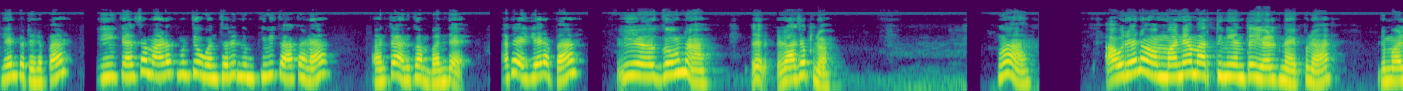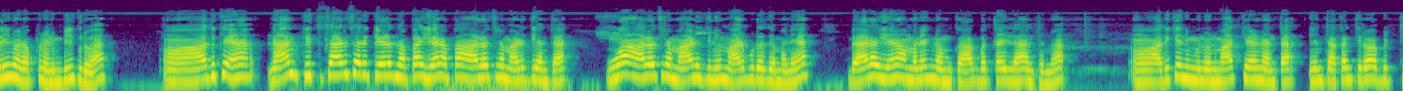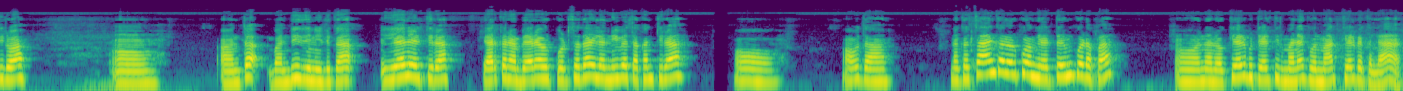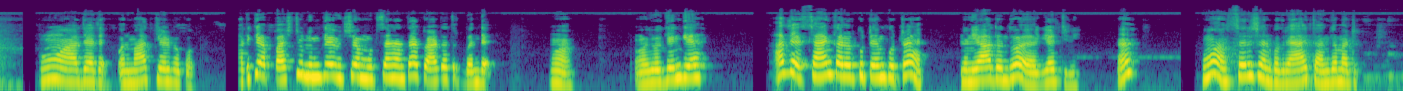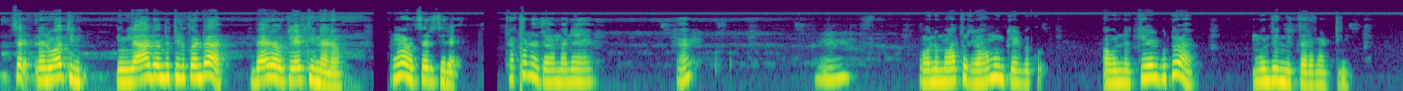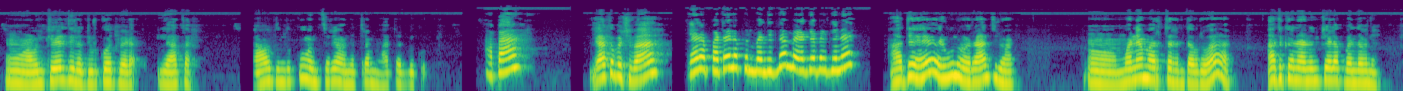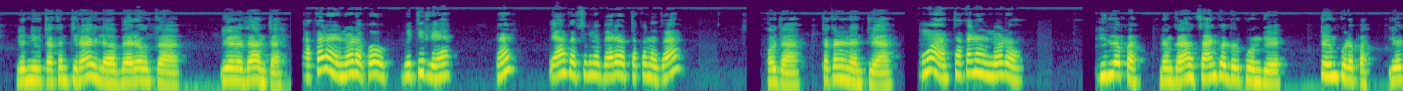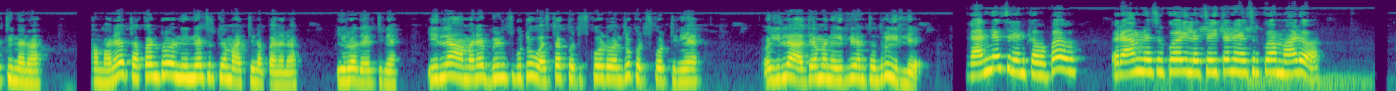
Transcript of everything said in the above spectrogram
ಏನು ಪಟೇಲಪ್ಪ? ಈ ಕೆಲಸ ಮಾಡೋಕೆ ಮುಂಚೆ ಒಂದ್ಸರಿ ನಿಮ್ಮ ಕಿವಿಗೆ ಹಾಕೋಣ ಅಂತ ಅನ್ಕೊಂಡ್ ಬಂದೆ. ಅದೇ, ಏನಪ್ಪ? ಈ ಗೌನ ರಾಜಪ್ಪನ? ಹಾಂ ಅವ್ರೇನೋ ಮನೆ ಮಾರ್ತೀನಿ ಅಂತ ಹೇಳಿದ್ನ ಅಪ್ಪನ, ನಿಮ್ಮ ಹಳ್ಳಿನವ್ರ ಅಪ್ಪನ ನಿಮ್ಮ ಬೀಗರು. ಅದಕ್ಕೆ ನಾನು ಕಿತ್ತು ಸಾರಿ ಸಾರಿ ಕೇಳಿದ್ನಪ್ಪ, ಏನಪ್ಪ ಆಲೋಚನೆ ಮಾಡಿದ್ದಿ ಅಂತ. ಹ್ಞೂ ಆಲೋಚನೆ ಮಾಡಿದ್ದೀನಿ, ಮಾರ್ಬಿಡೋದೆ ಮನೆ. ಬೇಡ, ಏನೋ ಆ ಮನೆಗೆ ನಮ್ಗೆ ಆಗಿ ಇಲ್ಲ ಅಂತನು ಅದಕ್ಕೆ ನಿಮ್ಮನ್ನೊಂದು ಮಾತು ಕೇಳೋಣ ಅಂತ. ಏನು ತಗೊಂತೀರೋ ಬಿಡ್ತೀರೋ? ಅಂತ ಬಂದಿದ್ದೀನಿ ಇದಕ್ಕೆ ಏನು ಹೇಳ್ತೀರಾ? ಯಾರ್ಕನ ಬೇರೆಯವ್ರಿಗೆ ಕೊಡ್ಸೋದಾ ಇಲ್ಲ ನೀವೇ ತಗೊಂತೀರಾ ಓ, ಹೌದಾ? ನನಗೆ ಸಾಯಂಕಾಲವರೆಗೂ ಹಂಗೆ ಟೈಮ್ ಕೊಡಪ್ಪ. ನಾನು ಕೇಳ್ಬಿಟ್ಟು ಹೇಳ್ತೀನಿ ಮನೆಗೆ ಒಂದು ಮಾತು ಕೇಳಬೇಕಲ್ಲ? ಹ್ಞೂ ಅದೇ ಅದೇ, ಒಂದು ಮಾತು ಕೇಳಬೇಕು. ಅದಕ್ಕೆ ಫಸ್ಟು ನಿಮಗೆ ವಿಷಯ ಮುಟ್ಸೋಣ ಅಂತ ಹತ್ರಕ್ಕೆ ಬಂದೆ. ಹ್ಞೂ ಇವಾಗ ಹೆಂಗೆ? ಅದೇ ಸಾಯಂಕಾಲವರೆಗೂ ಟೈಮ್ ಕೊಟ್ಟರೆ ನಾನು ಯಾವುದೊಂದು ಹೇಳ್ತೀನಿ. ಹಾಂ? ಹ್ಞೂ ಸರಿ ಶಾನ್ ಬಗ್ರೆ ಆಯಿತು ಹಂಗೆ ಮಾಡಿರಿ. ಸರಿ ನಾನು ಓದ್ತೀನಿ. ನೀವು ಯಾವುದೊಂದು ತಿಳ್ಕೊಂಡು ಬೇರೆಯವ್ರಿಗೆ ಹೇಳ್ತೀನಿ ನಾನು. ಹ್ಞೂ ಸರಿ ಸರಿ. ತಗೊಳ್ಳೋದಾ ಮನೆ? ಹಾಂ? ಹ್ಞೂ ಅವನು ಮಾತು ರಾಮನ್ ಕೇಳಬೇಕು. ಅವನ್ನ ಕೇಳಿಬಿಟ್ಟು ಮುಂದಿನ ಥರ ಮಾಡ್ತೀನಿ. ಹ್ಞೂ ಅವ್ನು ಕೇಳ್ದಿರ ದುಡ್ಕೋದು ಬೇಡ ಯಾಕ? ಯಾವುದೊಂದಕ್ಕೂ ಒಂದ್ಸರಿ ಅವನ ಹತ್ರ ಮಾತಾಡಬೇಕು. ಅಪ್ಪ? ಪಟೇಲಪ್ಪನ್ ಬಂದಿದ್ದ ಬೆಳಗ್ಗೆ ಬೆಳಗ್ಗೆನೆ? ಅದೇ ಇವನು ರಾಜನು ಹ್ಞೂ ಮನೆ ಮಾರ್ತಾರಂತ ಅವರು. ಅದಕ್ಕೆ ನಾನು ಕೇಳಕ್ಕೆ ಬಂದವನು. ಏನು ನೀವು ತಗೊಂತೀರಾ ಇಲ್ಲ ಬೇರೆಯವ್ರಿಗೆ ಹೇಳೋದಾ ಅಂತ? ತಕೊಳ್ಳೋಣ ನೋಡಪ್ಪ ಬಿದ್ದಿರ್ಲಿ ಹಾಂ? ಯಾಕೆ ಸುಮ್ಮನೆ ಬೇರೆಯವ್ರು ಹೌದಾ? ತಗೊಳ್ಳೋಣ ಅಂತೀಯಾ? ಹ್ಞೂ ತಕಣ್ಣ ನೋಡು. ಇಲ್ಲಪ್ಪ ನಂಗೆ ಸಾಯಂಕಾಲದವರೆಗೂ ಹಂಗೆ. ಟೈಮ್ ಕೊಡಪ್ಪ ಹೇಳ್ತೀನಿ ನಾನು. ಆ ಮನೆ ತಕೊಂಡ್ರು ನಿನ್ನ ಹೆಸ್ರಿಗೆ ಮಾಡ್ತೀನಪ್ಪ ನಾನು. ಇರೋದು ಹೇಳ್ತೀನಿ. ಇಲ್ಲ ಆ ಮನೆ ಬೀಳಿಸ್ಬಿಟ್ಟು ಹೊಸ್ದಾಗಿ ಕಟ್ಟಿಸ್ಕೊಡು ಅಂದ್ರು ಕಟ್ಟಿಸ್ಕೊಡ್ತೀನಿ. ಇಲ್ಲ ಅದೇ ಮನೆ ಇರಲಿ ಅಂತಂದ್ರು ಇರಲಿ. ನನ್ನ ಹೆಸ್ರು ಏನ್ಕಪ್ಪ ರಾಮನ ಹೆಸರುಕೋ ಇಲ್ಲ ಚೈತನ್ಯ ಹೆಸರುಕೋ ಮಾಡು.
